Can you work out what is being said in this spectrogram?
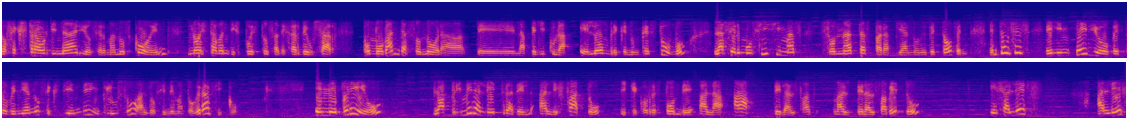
los extraordinarios hermanos Cohen no estaban dispuestos a dejar de usar como banda sonora de la película El hombre que nunca estuvo, las hermosísimas sonatas para piano de Beethoven. Entonces, el imperio beethoveniano se extiende incluso a lo cinematográfico. En hebreo, la primera letra del alefato, y que corresponde a la A del, del alfabeto, es Aleph. Aleph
